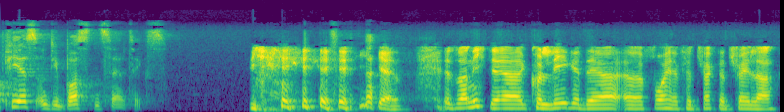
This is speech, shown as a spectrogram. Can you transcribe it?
Pierce und die Boston Celtics. yes. Es war nicht der Kollege, der äh, vorher für Tractor Trailer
